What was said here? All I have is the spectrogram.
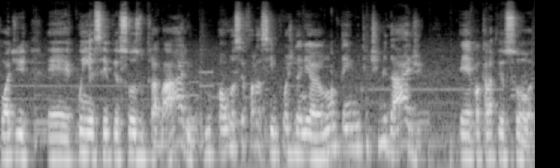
pode é, conhecer pessoas do trabalho no qual você fala assim, poxa, Daniel, eu não tenho muita intimidade é, com aquela pessoa.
